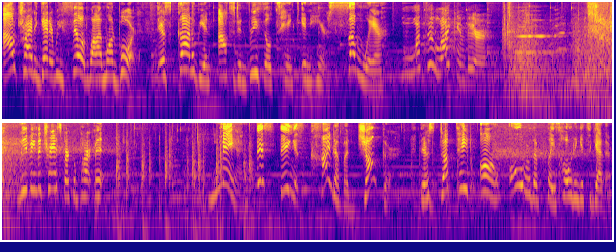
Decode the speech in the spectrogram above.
I'll try to get it refilled while I'm on board. There's gotta be an oxygen refill tank in here somewhere. What's it like in there? Leaving the transfer compartment. Man, this thing is kind of a junker. There's duct tape all over the place holding it together.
